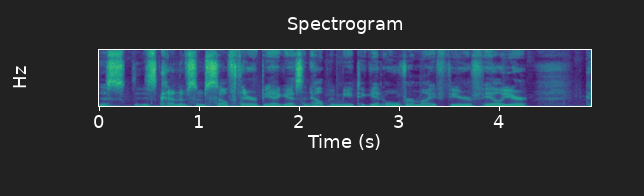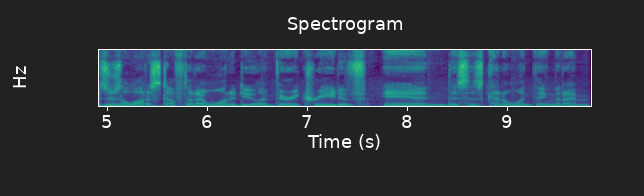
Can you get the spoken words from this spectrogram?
this is kind of some self therapy, I guess, in helping me to get over my fear of failure. Because there's a lot of stuff that I want to do. I'm very creative, and this is kind of one thing that I'm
